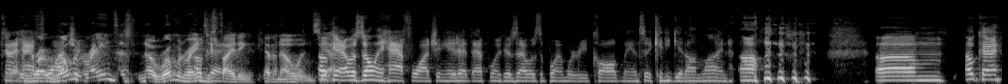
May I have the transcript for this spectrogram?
kind of half watching. Roman Reigns is no Roman Reigns is fighting Kevin Owens. Okay, yeah. I was only half watching it at that point because that was the point where he called me and said, "Can you get online?" Um, um, okay,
